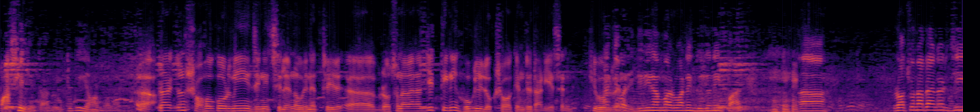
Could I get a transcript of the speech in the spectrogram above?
পাশে যেতে হবে এটুকুই আমার বলা আপনার একজন সহকর্মী যিনি ছিলেন অভিনেত্রী রচনা ব্যানার্জি তিনি হুগলি লোকসভা কেন্দ্রে দাঁড়িয়েছেন। কি বলবেন? দিদি নাম্বার ওয়ানে দুজনেই পাস রচনা ব্যানার্জি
